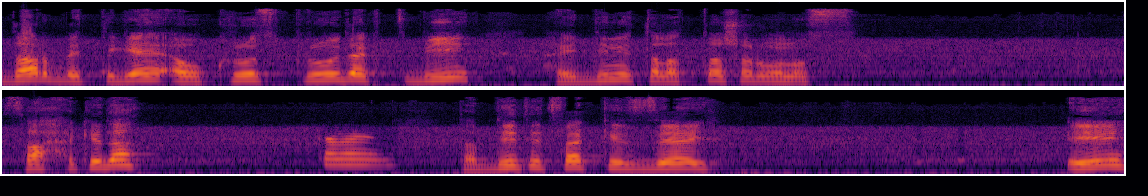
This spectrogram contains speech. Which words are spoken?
ضرب اتجاه أو cross product B هيديني 13 ونص. صح كده؟ تمام. طب دي تتفك إزاي؟ A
